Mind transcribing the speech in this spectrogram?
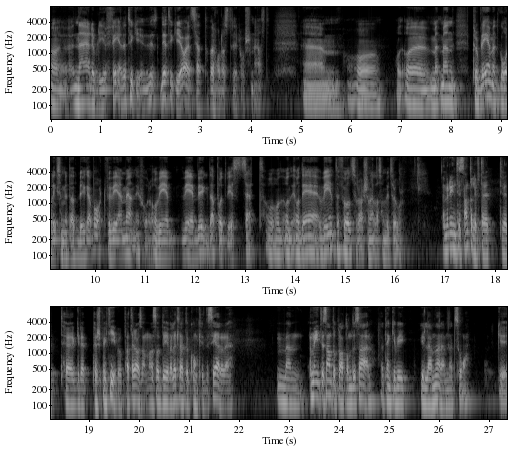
Eh, när det blir fel, det tycker, det tycker jag är ett sätt att förhålla sig till det professionellt. Um, och, och, och, men, men, problemet går liksom inte att bygga bort för vi är människor och vi är, vi är byggda på ett visst sätt. Och, och det, vi är inte fullt så rationella som vi tror. Ja, men det är intressant att lyfta det till ett högre perspektiv uppfattar jag som. Alltså, det är väldigt lätt att konkretisera det. Men, ja, men intressant att prata om det så här. Jag tänker vi, vi lämnar ämnet så. Och, eh,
